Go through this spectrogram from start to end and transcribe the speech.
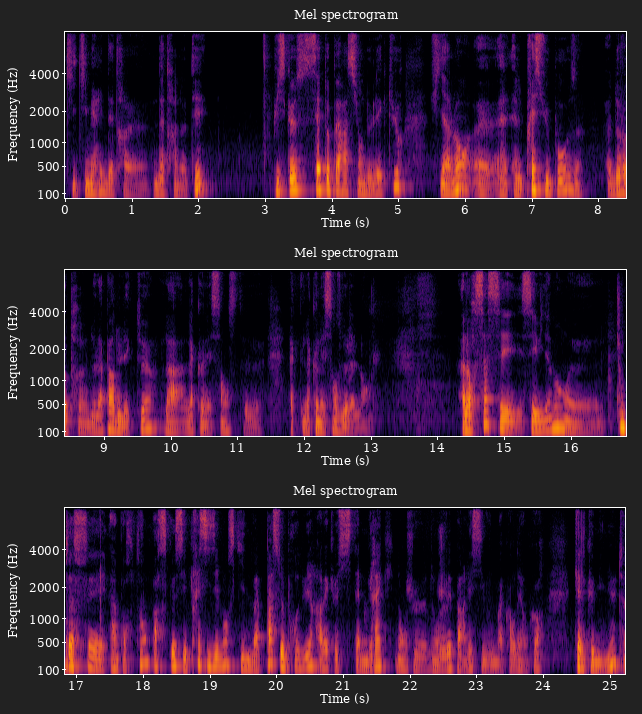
qui, mérite d'être noté, puisque cette opération de lecture, finalement, elle, présuppose de, votre, de la part du lecteur la connaissance, de, la connaissance de la langue. Alors ça, c'est évidemment euh, tout à fait important parce que c'est précisément ce qui ne va pas se produire avec le système grec dont je, dont je vais parler si vous m'accordez encore quelques minutes.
